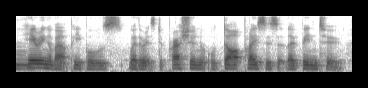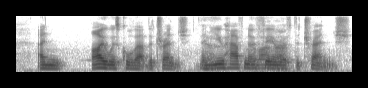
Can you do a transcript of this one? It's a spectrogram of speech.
Mm. hearing about people's whether it's depression or dark places that they've been to, and I always call that the trench. And Yeah, you have no like fear that. of the trench.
